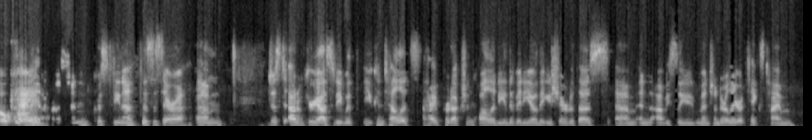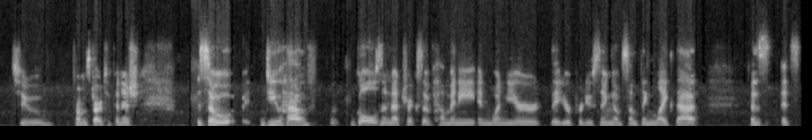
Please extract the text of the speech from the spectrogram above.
Okay. I have a question, Cristina. This is Sarah. Um, just out of curiosity with you can tell it's high production quality the video that you shared with us um, and obviously you mentioned earlier it takes time to from start to finish. So do you have goals and metrics of how many in one year that you're producing of something like that? Because it's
